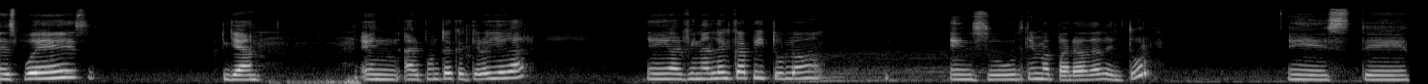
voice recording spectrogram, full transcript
Después, ya, en, al punto que quiero llegar, eh, al final del capítulo, en su última parada del tour, este,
